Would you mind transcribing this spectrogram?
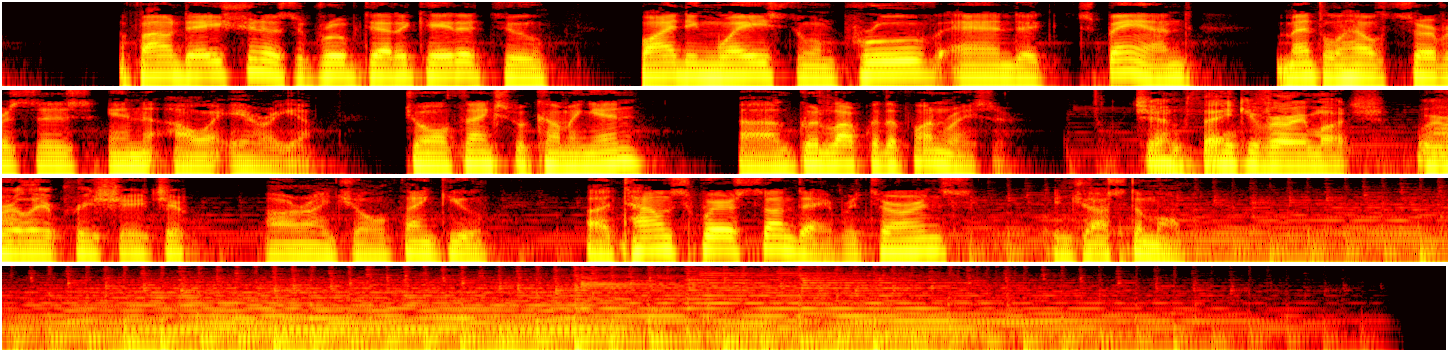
The foundation is a group dedicated to finding ways to improve and expand mental health services in our area. Joel, thanks for coming in. Uh, good luck with the fundraiser. Jim, thank you very much. We really appreciate you. All right, Joel. Thank you. Uh, Town Square Sunday returns in just a moment.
